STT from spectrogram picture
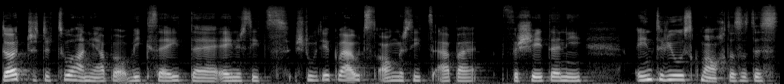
dort dazu habe ich eben, wie gesagt, äh, einerseits Studien gewählt, andererseits eben verschiedene Interviews gemacht. Also das,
